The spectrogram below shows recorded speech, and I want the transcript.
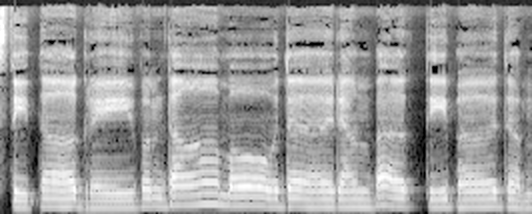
स्थिताग्रैवं दामोदरं भक्तिभदम्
